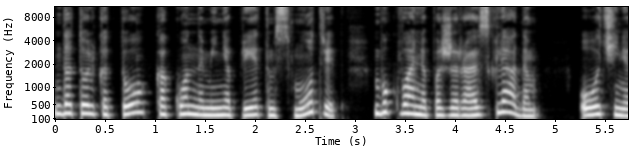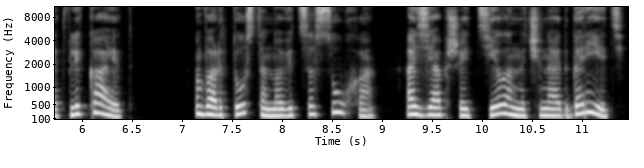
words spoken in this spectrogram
да только то, как он на меня при этом смотрит, буквально пожирая взглядом, очень отвлекает. Во рту становится сухо, а зябшее тело начинает гореть.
